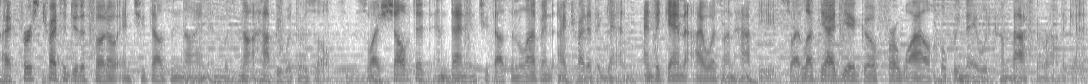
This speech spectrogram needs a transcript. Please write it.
I first tried to do the photo in 2009 and was not happy with the results, so I shelved it and then in 2011 I tried it again. And again I was unhappy, so I let the idea go for a while hoping that it would come back around again.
